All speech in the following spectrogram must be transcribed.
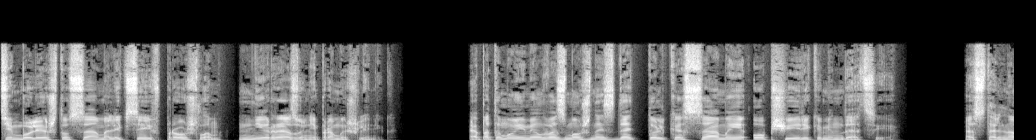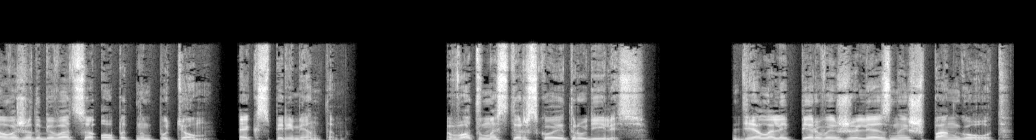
тем более что сам Алексей в прошлом ни разу не промышленник, а потому имел возможность дать только самые общие рекомендации. Остального же добиваться опытным путем, экспериментом. Вот в мастерской трудились. Делали первый железный шпангоут,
